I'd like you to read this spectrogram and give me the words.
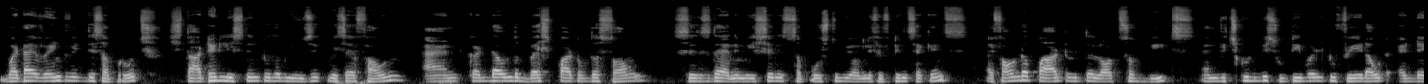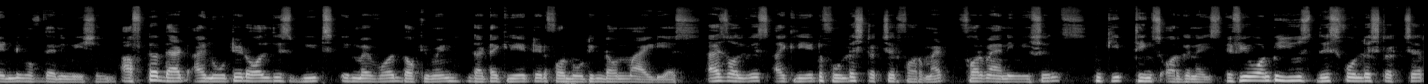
But I went with this approach, started listening to the music which I found and cut down the best part of the song since the animation is supposed to be only 15 seconds I found a part with a lots of beats and which could be suitable to fade out at the ending of the animation. After that, I noted all these beats in my Word document that I created for noting down my ideas. As always, I create a folder structure format for my animations to keep things organized. If you want to use this folder structure,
